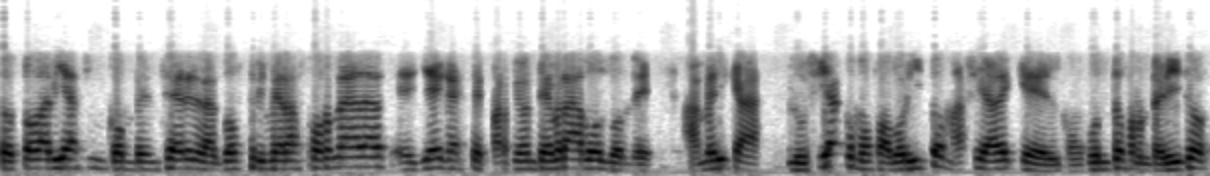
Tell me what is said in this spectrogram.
todavía sin convencer en las dos primeras jornadas. Eh, llega este partido ante Bravos, donde América lucía como favorito, más allá de que el conjunto fronterizo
